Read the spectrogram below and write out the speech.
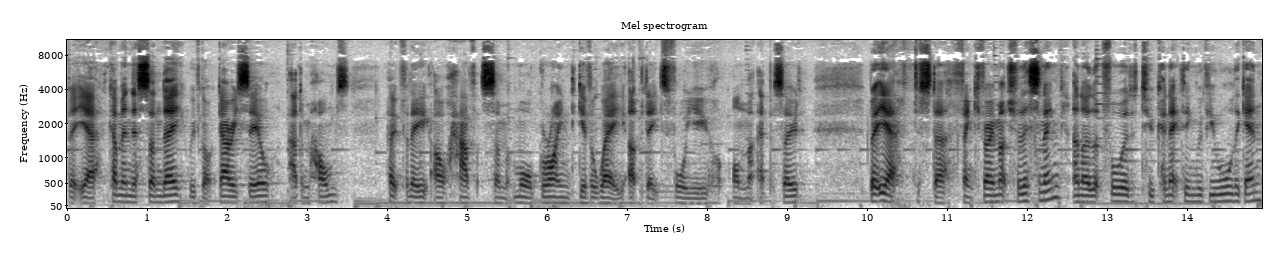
But yeah, come in this Sunday. We've got Gary Seal, Adam Holmes. Hopefully, I'll have some more grind giveaway updates for you on that episode. But yeah, just uh, thank you very much for listening, and I look forward to connecting with you all again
